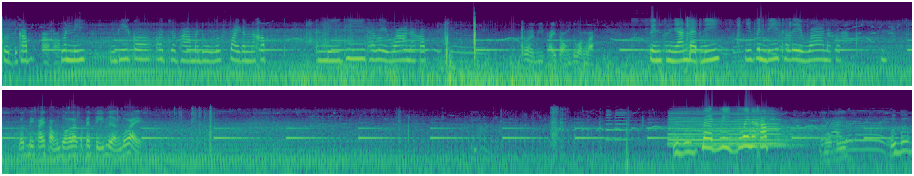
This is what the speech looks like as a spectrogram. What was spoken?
สวัสดีครับอะเอาวันนี้พี่ก็จะพามาดูรถไฟกันนะครับ อันนี้ที่ทะเลว่านะครับทำไมมีไฟสองดวงล่ะเป็นสัญญาณแบบนี้ นี่เป็นที่ทะเลว่านะครับ รถมีไฟสองดวงแล้วก็เป็นสีเหลืองด้วยบึ้มบึ้มเปิดวีดด้วยนะครับโบกมือบึ้ม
